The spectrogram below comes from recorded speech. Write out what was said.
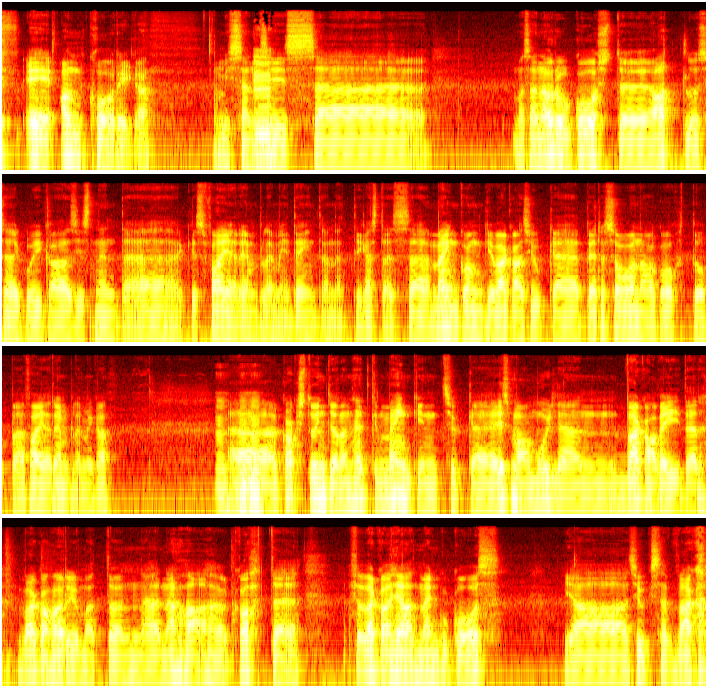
FE Encore'iga, mis on mm. siis äh, ma saan aru, koostöö Atluse kui ka siis nende, kes Fire Emblemi teinud on, et igastahes äh, mäng ongi väga sihuke persona kohtub Fire Emblemiga. Kaks tundi olen hetkel mänginud, sihuke esmamulje on väga veider, väga harjumatu on äh, näha kahte väga head mängu koos ja siukse väga,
